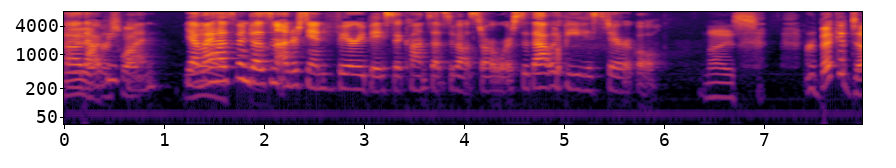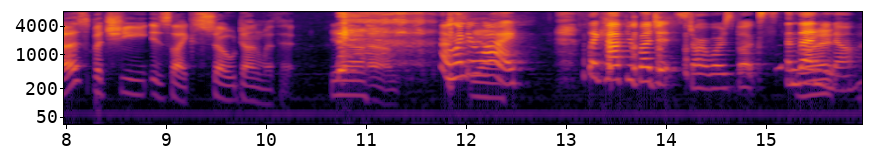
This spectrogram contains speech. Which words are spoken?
Oh, that would be swap. fun. Yeah, my husband doesn't understand very basic concepts about Star Wars, so that would be hysterical. Nice. Rebecca does, but she is like so done with it. Yeah. Um, I wonder Yeah. why. It's like half your budget Star Wars books, and then you know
